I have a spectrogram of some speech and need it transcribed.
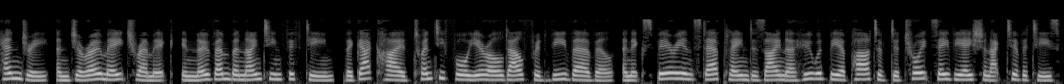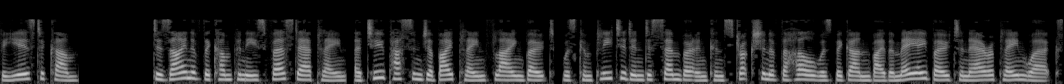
Hendry, and Jerome H. Remick. In November 1915, the GAC hired 24-year-old Alfred V. Verville, an experienced airplane designer who would be a part of Detroit's aviation activities for years to come. Design of the company's first airplane, a two-passenger biplane flying boat, was completed in December and construction of the hull was begun by the Maillet Boat and Aeroplane Works.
